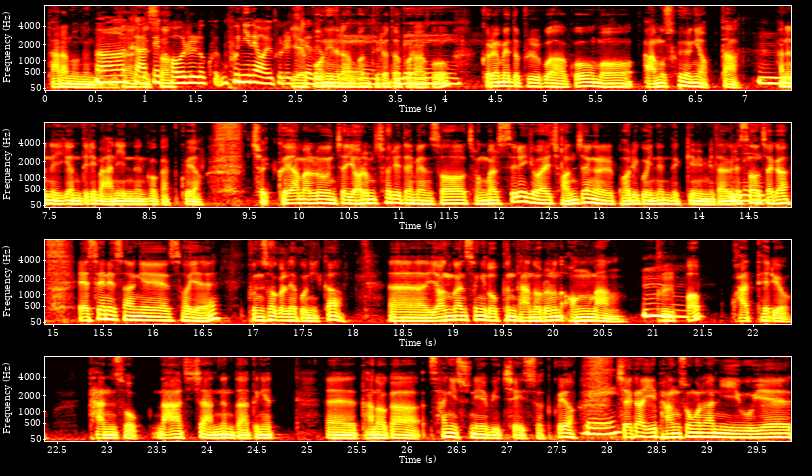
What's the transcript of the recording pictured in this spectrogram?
달아놓는다. 아, 그 앞에 거울을 놓고 본인의 얼굴을 예, 본인을 한번 들여다보라고. 네. 그럼에도 불구하고 뭐 아무 소용이 없다 하는 음. 의견들이 많이 있는 것 같고요. 저, 그야말로 이제 여름철이 되면서 정말 쓰레기와의 전쟁을 벌이고 있는 느낌입니다. 그래서 네. 제가 SNS상에서의 분석을 해보니까 어, 연관성이 높은 단어로는 엉망, 음. 불법, 과태료, 단속, 나아지지 않는다 등의 단어가 상위 순위에 위치해 있었고요. 네. 제가 이 방송을 한 이후에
